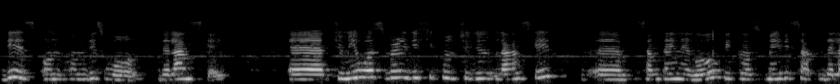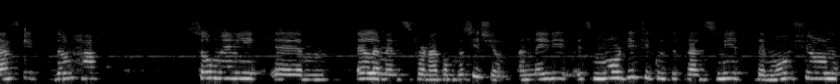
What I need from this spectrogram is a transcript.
this on, on this wall, the landscape, uh, to me was very difficult to do landscape um, some time ago because maybe some, the landscape don't have so many um, elements from a composition and maybe it's more difficult to transmit the motion of,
